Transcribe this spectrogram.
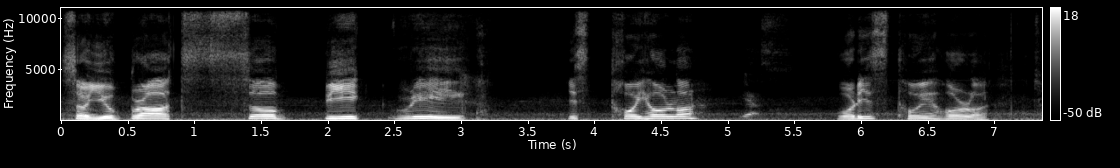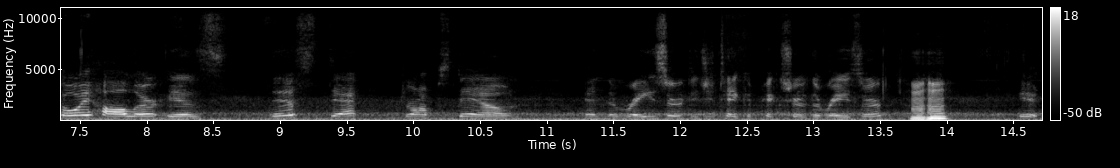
So you brought so big rig. It's toy hauler. Yes. What is toy hauler? Toy hauler is this deck drops down and the razor, did you take a picture of the razor? Mm-hmm. It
